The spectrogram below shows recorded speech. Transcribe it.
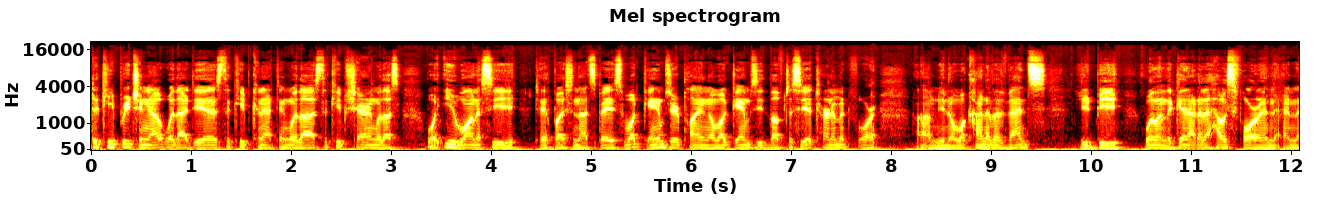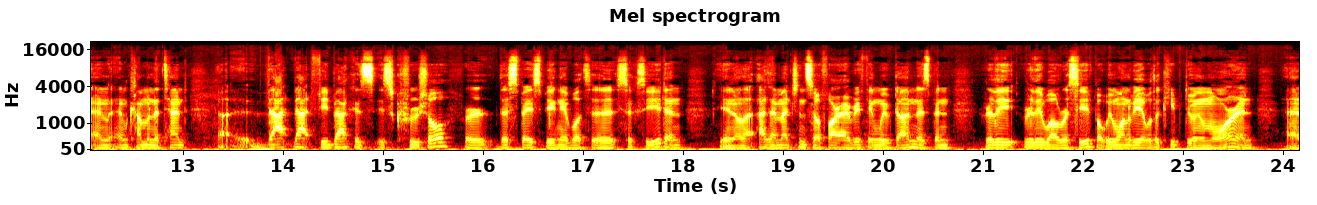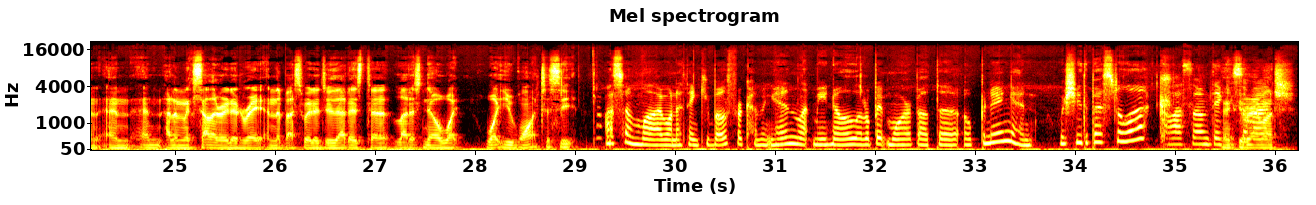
to keep reaching out with ideas, to keep connecting with us, to keep sharing with us what you want to see take place in that space, what games you're playing, and what games you'd love to see a tournament for. Um, you know, what kind of events you'd be willing to get out of the house for and, and, and, and come and attend. Uh, that that feedback is, is crucial for this space being able to succeed. And you know, as I mentioned so far, everything we've done has been really really well received. But we want to be able to keep doing more and, and, and, and at an accelerated rate. And the best way to do that is to let us know what what you want to see. Awesome. Well, I want to thank you both for coming in. Let me know a little bit more about the opening and wish you the best of luck. Awesome. Thank, Thank you so you very much. much.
